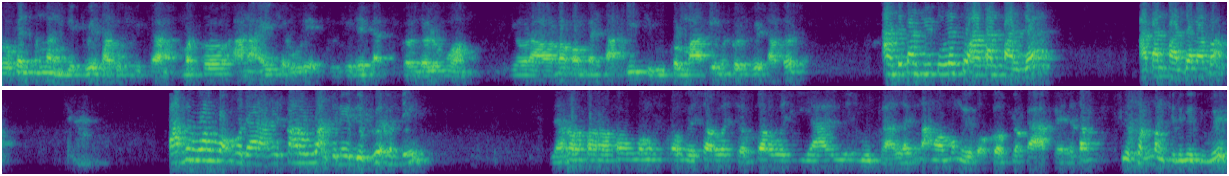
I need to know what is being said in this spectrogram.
Rukin seneng di duit satu juta, mereka anaknya jauh bujurnya gak digondol uang. Ya orang kompensasi dihukum mati mereka duit satu. Anjutan ditulis itu akan panjang, akan panjang apa? Tapi uang mau modal ini karuan sini di duit mesti. Lah rata-rata wong profesor wis dokter wis kiai wis mubalek nak ngomong ya kok goblok kabeh tetep yo seneng jenenge duit.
